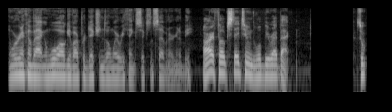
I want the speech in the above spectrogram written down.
and we're gonna come back and we'll all give our predictions on where we think six and seven are gonna be. All right, folks, stay tuned. We'll be right back. So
